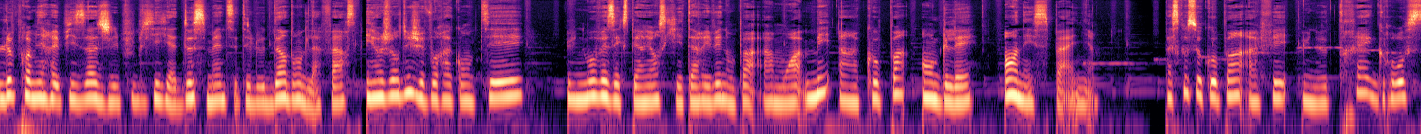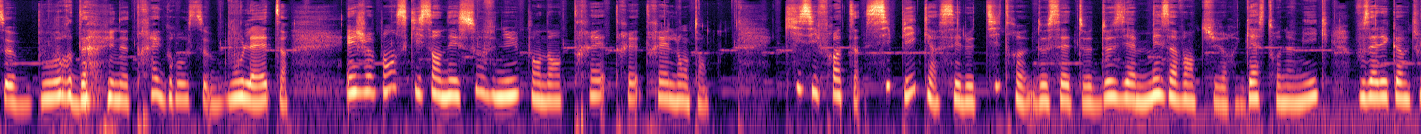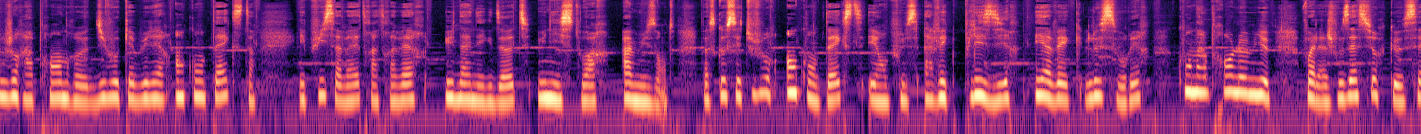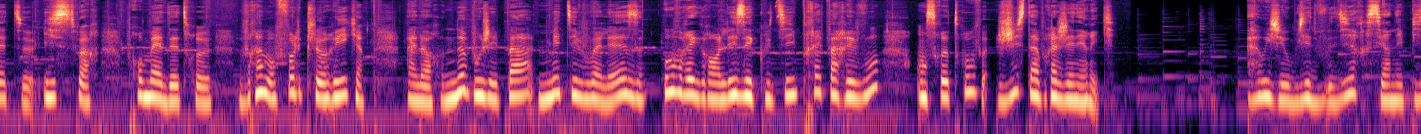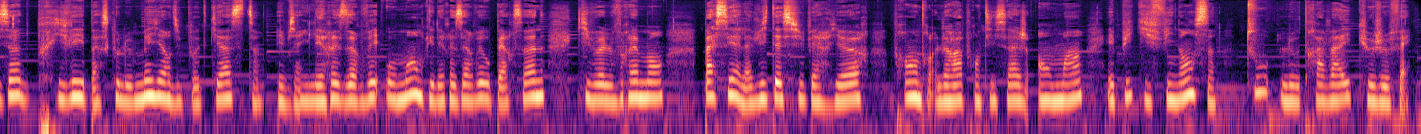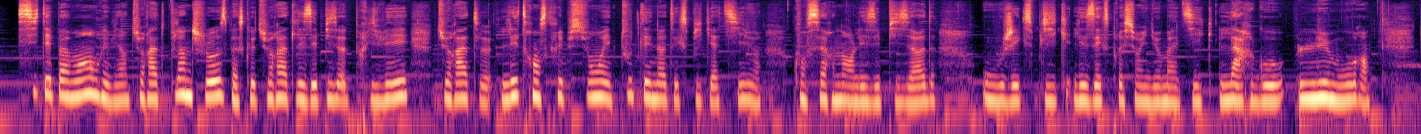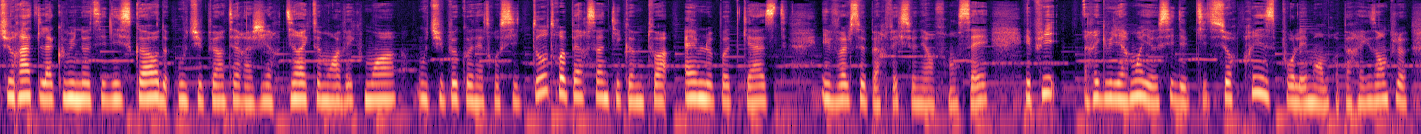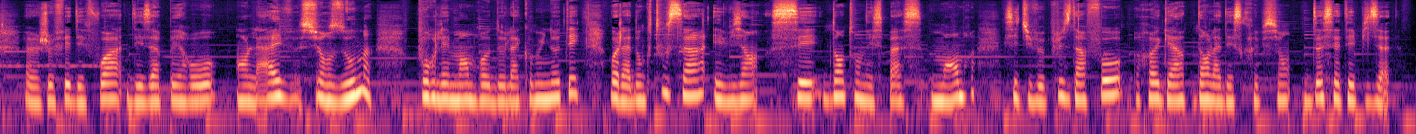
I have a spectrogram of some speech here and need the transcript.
Le premier épisode, j'ai publié il y a deux semaines, c'était le dindon de la farce. Et aujourd'hui, je vais vous raconter une mauvaise expérience qui est arrivée non pas à moi, mais à un copain anglais en Espagne. Parce que ce copain a fait une très grosse bourde, une très grosse boulette, et je pense qu'il s'en est souvenu pendant très très très longtemps. Qui s'y frotte s'y pique, c'est le titre de cette deuxième mésaventure gastronomique. Vous allez comme toujours apprendre du vocabulaire en contexte et puis ça va être à travers une anecdote, une histoire amusante. Parce que c'est toujours en contexte et en plus avec plaisir et avec le sourire qu'on apprend le mieux. Voilà, je vous assure que cette histoire promet d'être vraiment folklorique. Alors ne bougez pas, mettez-vous à l'aise, ouvrez grand les écoutilles, préparez-vous. Retrouve juste après le générique. Ah oui, j'ai oublié de vous dire, c'est un épisode privé parce que le meilleur du podcast, eh bien, il est réservé aux membres, il est réservé aux personnes qui veulent vraiment passer à la vitesse supérieure, prendre leur apprentissage en main et puis qui financent tout le travail que je fais. Si t'es pas membre, eh bien tu rates plein de choses parce que tu rates les épisodes privés, tu rates les transcriptions et toutes les notes explicatives concernant les épisodes où j'explique les expressions idiomatiques, l'argot, l'humour. Tu rates la communauté Discord où tu peux interagir directement avec moi, où tu peux connaître aussi d'autres personnes qui comme toi aiment le podcast et veulent se perfectionner en français. Et puis régulièrement, il y a aussi des petites surprises pour les membres. Par exemple, euh, je fais des fois des apéros en live sur Zoom pour les membres de la communauté. Voilà, donc tout ça, eh bien, c'est dans ton espace membre. Si tu veux plus d'infos, regarde dans la description de cet épisode.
